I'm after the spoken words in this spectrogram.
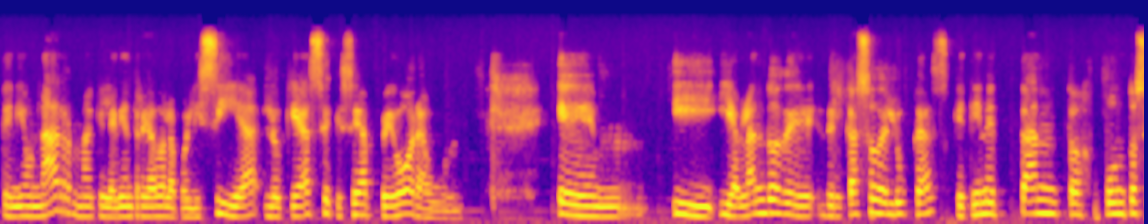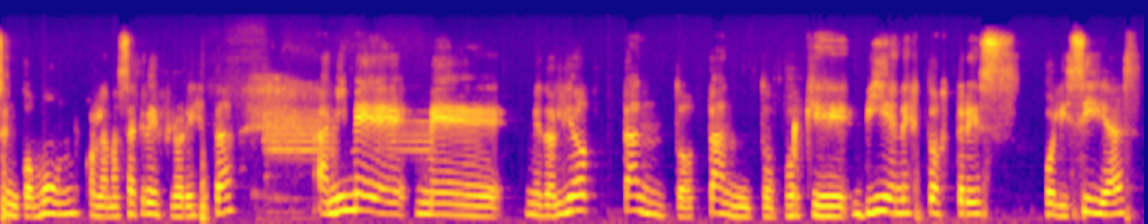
tenía un arma que le había entregado a la policía, lo que hace que sea peor aún. Y, hablando del caso de Lucas, que tiene tantos puntos en común con la masacre de Floresta, a mí me, me, dolió tanto, tanto, porque vi en estos tres policías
